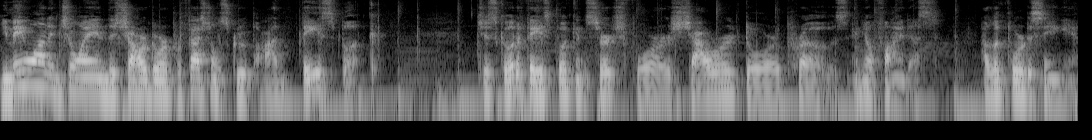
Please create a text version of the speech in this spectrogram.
You may want to join the Shower Door Professionals group on Facebook. Just go to Facebook and search for Shower Door Pros, and you'll find us. I look forward to seeing you.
